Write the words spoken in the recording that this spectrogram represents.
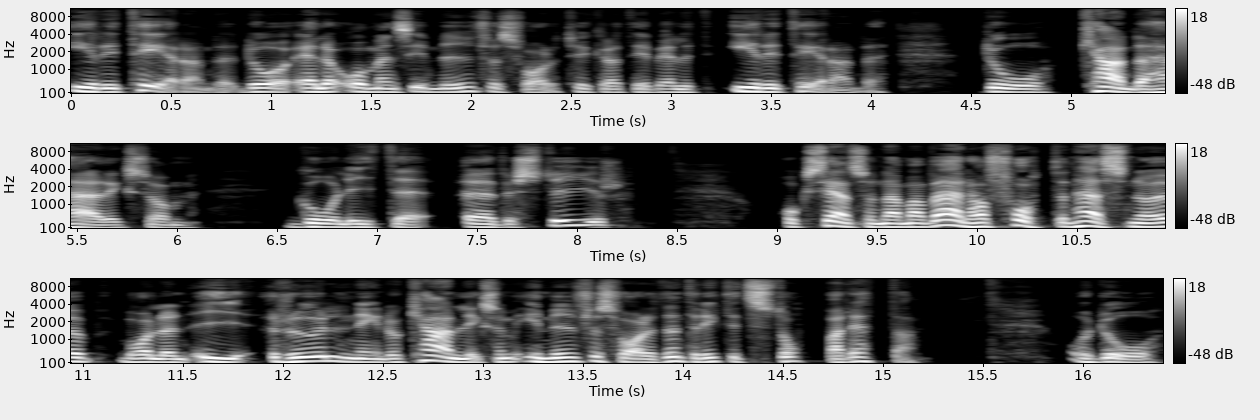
irriterande, då, eller om ens immunförsvar tycker att det är väldigt irriterande, då kan det här liksom gå lite överstyr. Och sen så när man väl har fått den här snöbollen i rullning, då kan liksom immunförsvaret inte riktigt stoppa detta. Och då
